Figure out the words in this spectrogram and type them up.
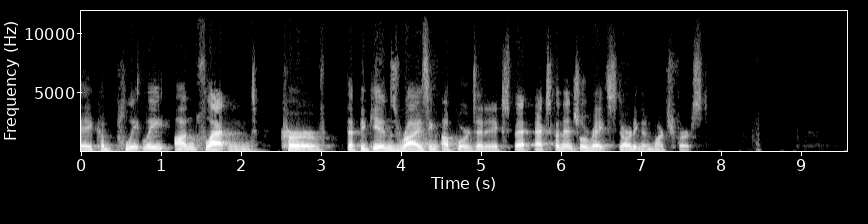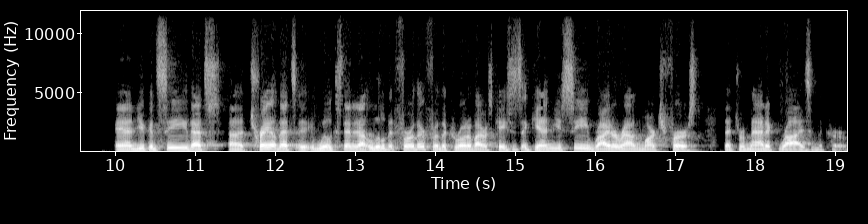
a completely unflattened curve that begins rising upwards at an exponential rate starting on March 1st. And you can see that's a trail that's, it will extend it out a little bit further for the coronavirus cases. Again, you see right around March 1st, that dramatic rise in the curve.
